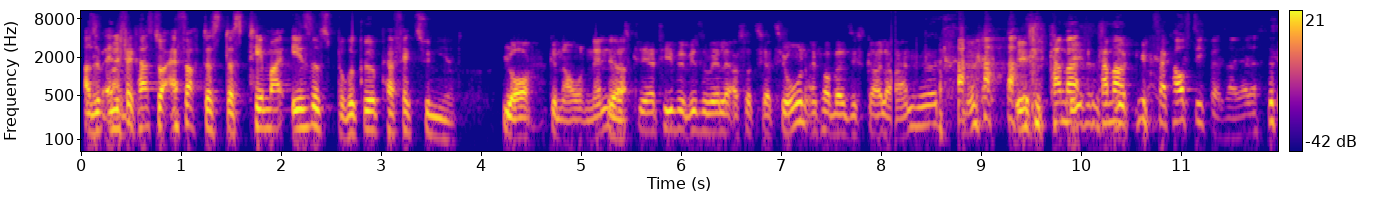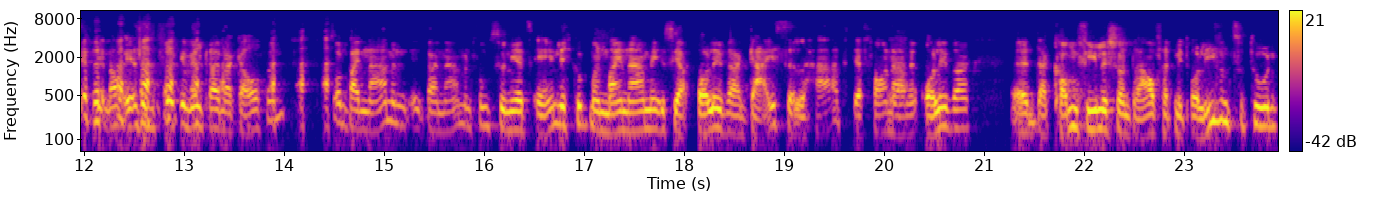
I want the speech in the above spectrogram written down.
Also im Endeffekt hast du einfach das, das Thema Eselsbrücke perfektioniert. Ja, genau. Nennen ja. das kreative visuelle Assoziation, einfach weil es sich geiler anhört. Ne? kann man, kann man, verkauft sich besser. Ja, genau, Eselsbrücke will keiner kaufen. So, und bei Namen, bei Namen funktioniert es ähnlich. Guck mal, mein Name ist ja Oliver Geiselhardt, der Vorname ja. Oliver. Äh, da kommen viele schon drauf, hat mit Oliven zu tun.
